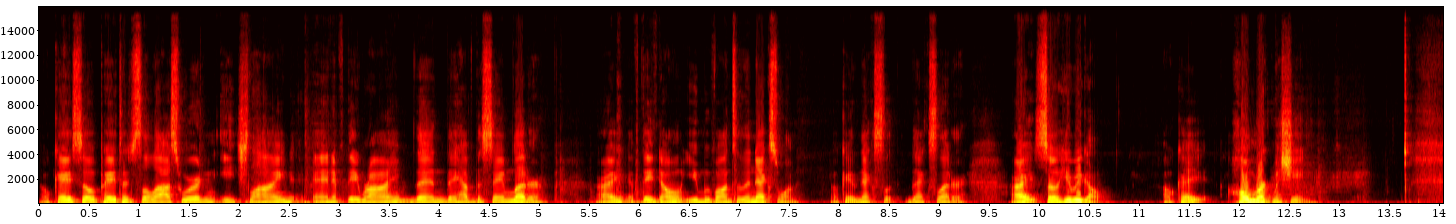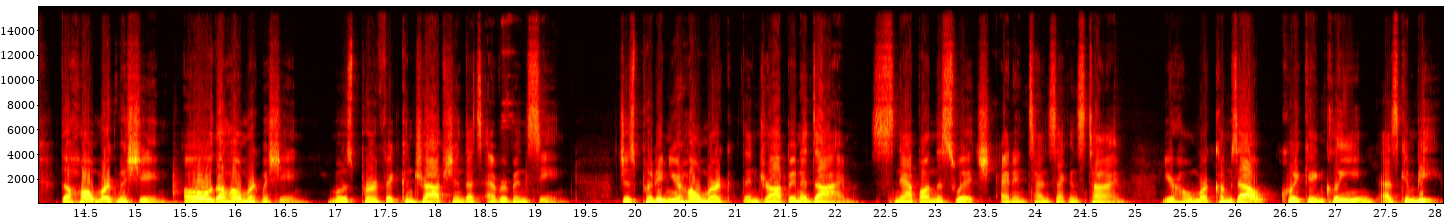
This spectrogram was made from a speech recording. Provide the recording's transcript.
Okay, so pay attention to the last word in each line, and if they rhyme, then they have the same letter. All right, if they don't, you move on to the next one. Okay, next next letter. All right, so here we go. Okay, homework machine. The homework machine. Oh, the homework machine. Most perfect contraption that's ever been seen. Just put in your homework, then drop in a dime, snap on the switch, and in 10 seconds time, your homework comes out quick and clean as can be.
